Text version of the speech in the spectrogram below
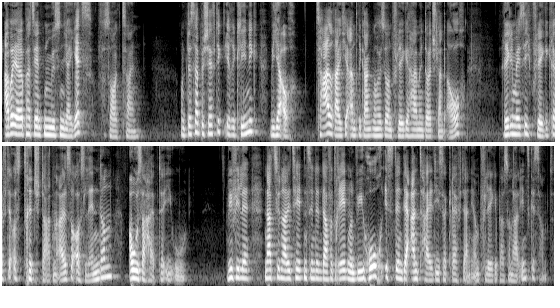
Aber Ihre Patienten müssen ja jetzt versorgt sein. Und deshalb beschäftigt Ihre Klinik, wie ja auch zahlreiche andere Krankenhäuser und Pflegeheime in Deutschland auch, regelmäßig Pflegekräfte aus Drittstaaten, also aus Ländern außerhalb der EU. Wie viele Nationalitäten sind denn da vertreten und wie hoch ist denn der Anteil dieser Kräfte an ihrem Pflegepersonal insgesamt?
